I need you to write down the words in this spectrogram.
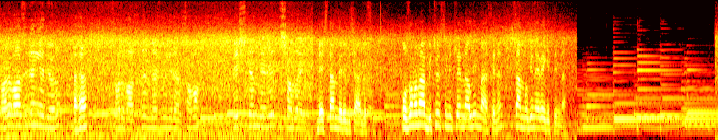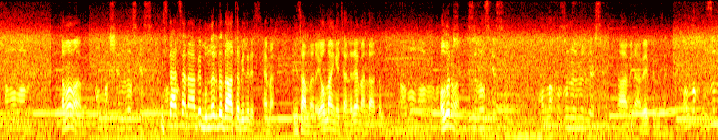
Sarı Gazi'den geliyorum. Aha. Sarı Gazi'den mecbur giderim. Sabah 5'ten beri dışarıdayım. Beşten beri dışarıdasın. O zaman abi bütün simitlerini alayım ben senin. Sen bugün eve git dinlen. Tamam abi. Tamam abi. Allah şimdi rast gelsin. İstersen abi bunları da dağıtabiliriz hemen insanlara. Yoldan geçenlere hemen dağıtalım. Allah- Tamam abi. Olur mu? Allah Bizi rast gelsin. Allah uzun ömür versin. Amin abi hepimize. Allah uzun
